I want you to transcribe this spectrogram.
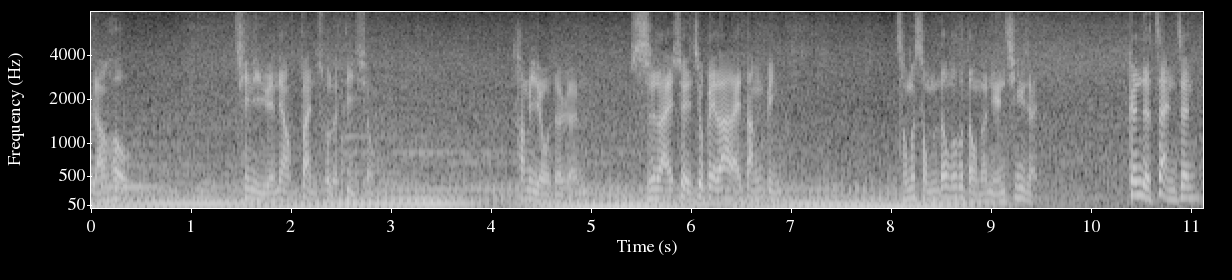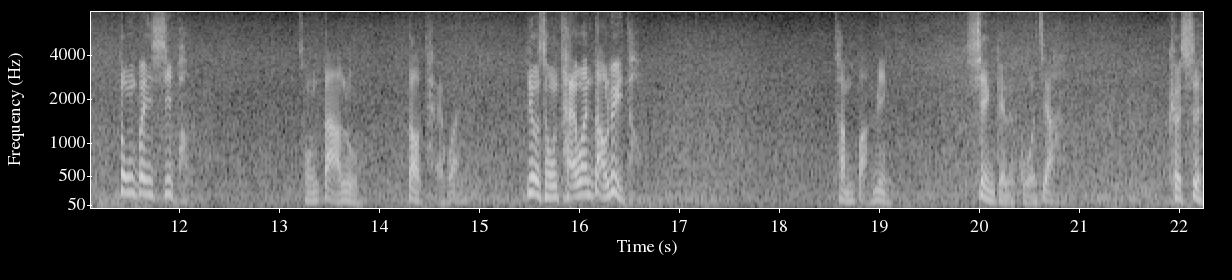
然后，请你原谅犯错的弟兄。他们有的人十来岁就被拉来当兵，什么什么都不懂的年轻人，跟着战争东奔西跑，从大陆到台湾，又从台湾到绿岛，他们把命献给了国家。可是，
